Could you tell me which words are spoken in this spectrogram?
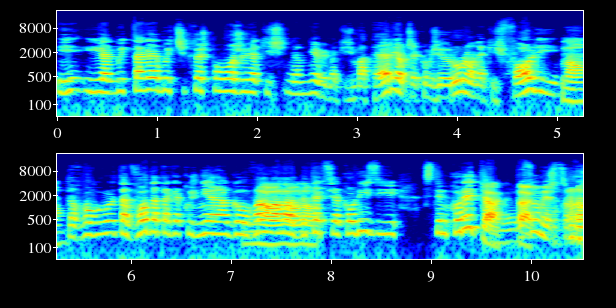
i, i jakby tak jakby ci ktoś położył jakiś, no nie wiem, jakiś materiał, czy jakąś rulon, jakiejś folii. No. To w ogóle ta woda tak jakoś nie reagowała, No, no, no. detekcja kolizji z tym korytem. Tak, tak. Rozumiesz co? No, ja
